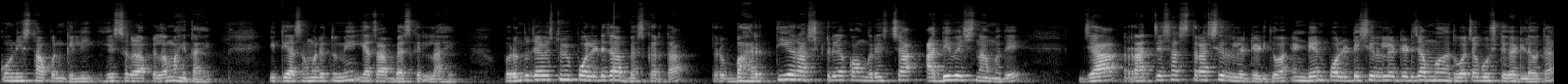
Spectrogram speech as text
कोणी स्थापन केली हे सगळं आपल्याला माहीत आहे. इतिहासामध्ये तुम्ही याचा अभ्यास केलेला आहे. परंतु ज्यावेळेस तुम्ही पॉलिटीचा अभ्यास करता तर भारतीय राष्ट्रीय काँग्रेसच्या अधिवेशनामध्ये ज्या राज्यशास्त्राशी रिलेटेड किंवा इंडियन पॉलिटीशी रिलेटेड ज्या महत्त्वाच्या गोष्टी घडल्या होत्या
